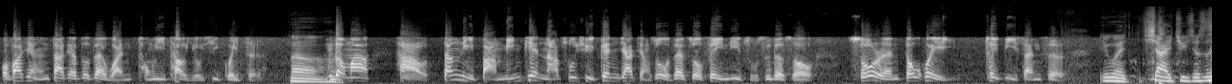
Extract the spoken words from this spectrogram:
我发现好像大家都在玩同一套游戏规则，嗯，你懂吗？好，当你把名片拿出去跟人家讲说我在做非营利组织的时候，所有人都会退避三舍。因为下一句就是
